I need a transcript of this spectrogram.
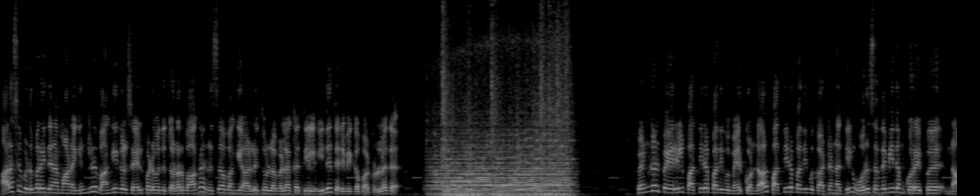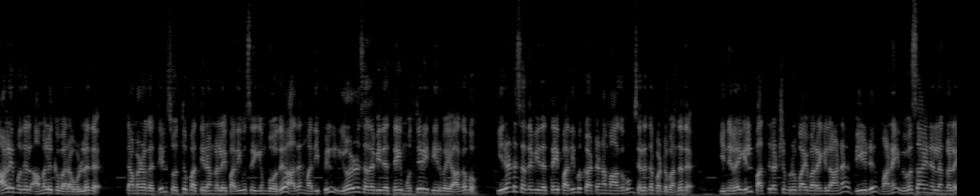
அரசு விடுமுறை தினமான இன்று வங்கிகள் செயல்படுவது தொடர்பாக ரிசர்வ் வங்கி அளித்துள்ள விளக்கத்தில் இது தெரிவிக்கப்பட்டுள்ளது. பெண்கள் பெயரில் பத்திரப்பதிவு மேற்கொண்டால் பத்திரப்பதிவு கட்டணத்தில் ஒரு சதவீதம் குறைப்பு நாளை முதல் அமலுக்கு வர உள்ளது. தமிழகத்தில் சொத்து பத்திரங்களை பதிவு செய்யும் போது அதன் மதிப்பில் ஏழு சதவீதத்தை முத்திரை தீர்வையாகவும் இரண்டு சதவீதத்தை பதிவு கட்டணமாகவும் செலுத்தப்பட்டு வந்தது. இந்நிலையில் பத்து லட்சம் ரூபாய் வரையிலான வீடு மனை விவசாய நிலங்களை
